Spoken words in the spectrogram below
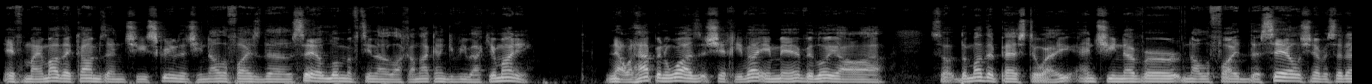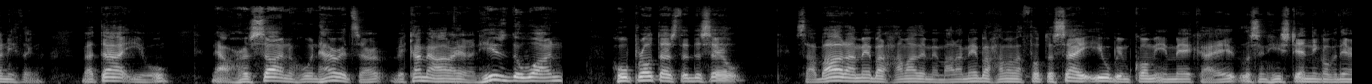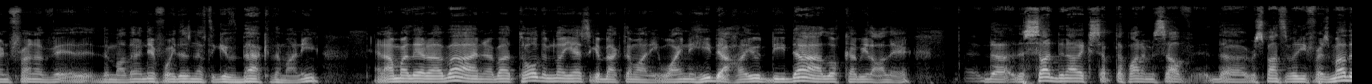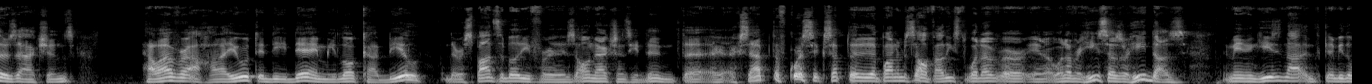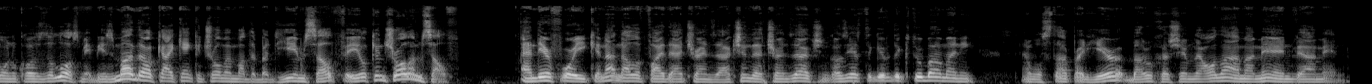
If my mother comes and she screams and she nullifies the sale, I'm not going to give you back your money. Now, what happened was, so the mother passed away and she never nullified the sale, she never said anything. But that you now, her son who inherits her, and he's the one who protested the sale. thought to say, listen, he's standing over there in front of uh, the mother, and therefore he doesn't have to give back the money. And Amar le Rabba, and Rabba told him, no, he has to give back the money. Why? The, the son did not accept upon himself the responsibility for his mother's actions. However, the responsibility for his own actions he didn't uh, accept. Of course, he accepted it upon himself. At least whatever you know, whatever he says or he does. I mean, he's not going to be the one who causes the loss. Maybe his mother. Okay, I can't control my mother, but he himself, he'll control himself, and therefore he cannot nullify that transaction. That transaction because He has to give the ketubah money, and we'll stop right here. Baruch Hashem le'olam. Amen ve'amen.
